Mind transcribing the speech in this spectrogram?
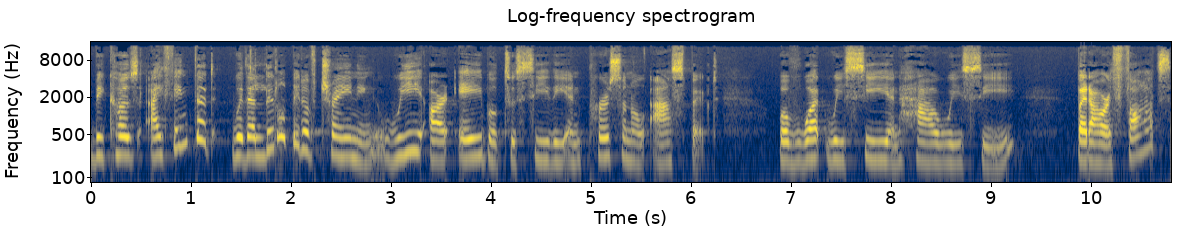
because I think that with a little bit of training, we are able to see the impersonal aspect of what we see and how we see. But our thoughts,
